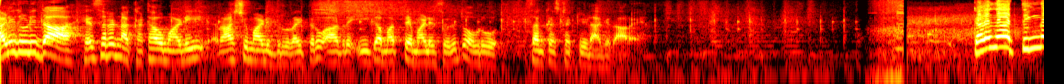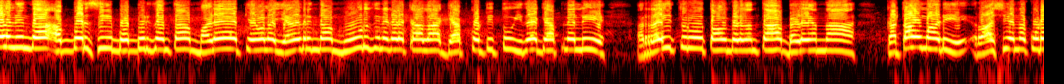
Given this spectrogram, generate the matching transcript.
ಅಳಿದುಳಿದ ಹೆಸರನ್ನು ಕಟಾವು ಮಾಡಿ, ರಾಶಿ ಮಾಡಿದ್ರು ರೈತರು, ಆದರೆ ಈಗ ಮತ್ತೆ ಮಳೆ ಸುರಿದು ಅವರು ಸಂಕಷ್ಟಕ್ಕೀಡಾಗಿದ್ದಾರೆ. ಕಳೆದ ತಿಂಗಳಿನಿಂದ ಅಬ್ಬರಿಸಿ ಬೊಬ್ಬಿರಿದಂಥ ಮಳೆ ಕೇವಲ ಎರಡರಿಂದ ಮೂರು ದಿನಗಳ ಕಾಲ ಗ್ಯಾಪ್ ಕೊಟ್ಟಿತ್ತು. ಇದೇ ಗ್ಯಾಪ್ನಲ್ಲಿ ರೈತರು ತಾವು ಬೆಳೆದಂತಹ ಬೆಳೆಯನ್ನ ಕಟಾವು ಮಾಡಿ, ರಾಶಿಯನ್ನು ಕೂಡ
